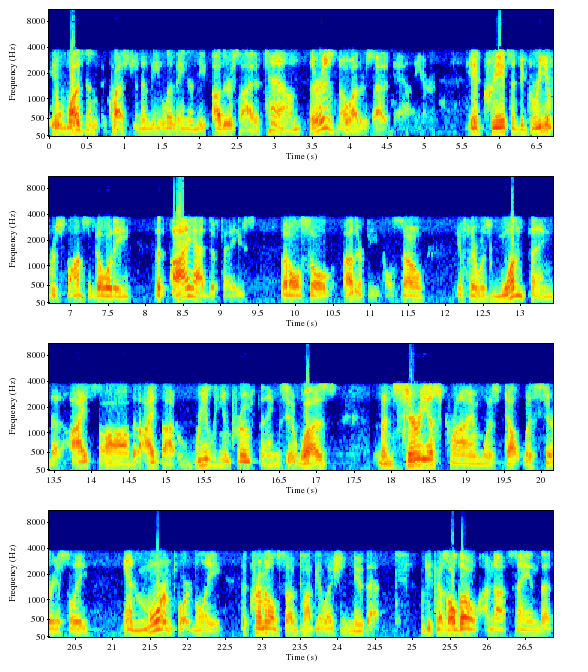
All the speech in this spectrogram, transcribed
it wasn't a question of me living in the other side of town. There is no other side of town. It creates a degree of responsibility that I had to face, but also other people. So if there was one thing that I saw that I thought really improved things, it was when serious crime was dealt with seriously, and more importantly, the criminal subpopulation knew that. Because although I'm not saying that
